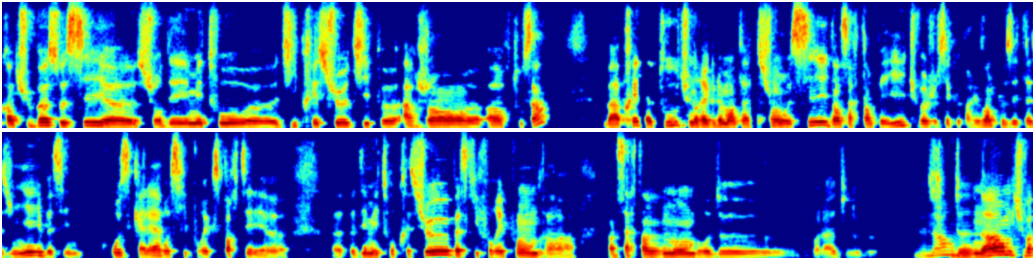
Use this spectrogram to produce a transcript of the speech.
quand tu bosses aussi sur des métaux dits précieux, type argent or, tout ça. Bah après, tu as toute une réglementation aussi dans certains pays. Tu vois, je sais que par exemple, aux États-Unis, bah, c'est une grosse galère aussi pour exporter euh, euh, des métaux précieux parce qu'il faut répondre à un certain nombre de, voilà, de, de normes. tu vois.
